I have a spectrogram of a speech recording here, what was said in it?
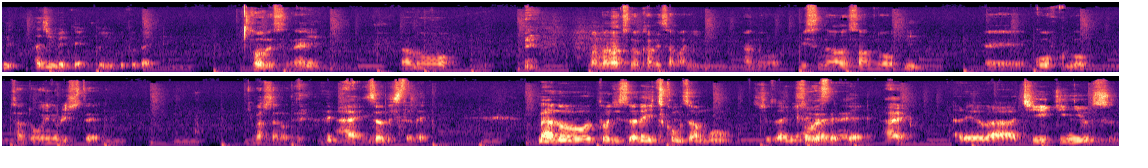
ね、初めてということで。そうですね。あの、まあ、7つの神様にあのリスナーさんの、えー幸福をちゃんとお祈りしてきましたので、はい、そうでしたね。まあ、あの、当日はね、いつこむさんも取材に入られて、ねはい、あれは地域ニュース。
